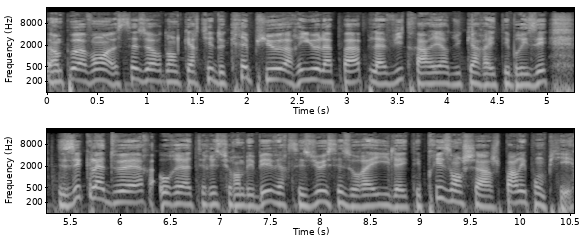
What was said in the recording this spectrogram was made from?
un peu avant 16 heures dans le quartier de Crépieux à Rieux-la-Pape. La vitre arrière du car a été brisée. Des éclats de verre auraient atterri sur un bébé vers ses yeux et ses oreilles. Il a été pris en charge par les pompiers.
